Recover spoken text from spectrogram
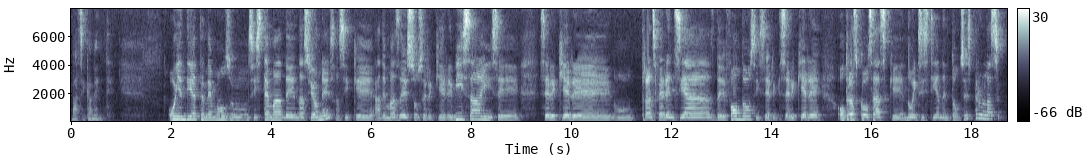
básicamente. Hoy en día tenemos un sistema de naciones, así que además de eso se requiere visa y se, requiere transferencias de fondos y se, se requiere otras cosas que no existían entonces, pero las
